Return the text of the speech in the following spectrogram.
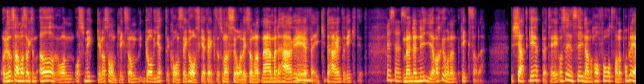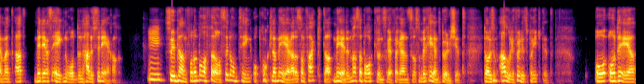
Och det är samma sak som öron och smycken och sånt liksom gav jättekonstiga grafiska effekter som man såg liksom att nej men det här är Mm. fake, det här är inte riktigt. Precis. Men den nya versionen fixar det. ChatGPT å sin sidan har fortfarande problemet att med deras egna ord den hallucinerar. Mm, Så ibland får den bara för sig någonting och proklamerar det som fakta med en massa bakgrundsreferenser som är rent bullshit. Det har liksom aldrig funnits på riktigt. Och, och det är...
